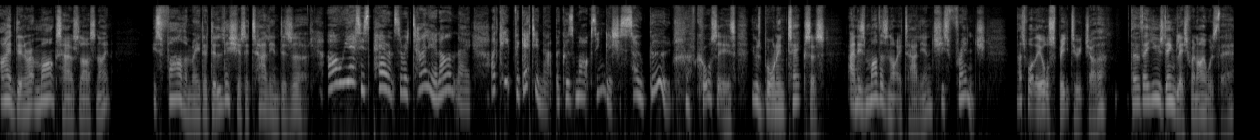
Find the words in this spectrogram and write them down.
I had dinner at Mark's house last night. His father made a delicious Italian dessert. Oh, yes, his parents are Italian, aren't they? I keep forgetting that because Mark's English is so good. Of course it is. He was born in Texas. And his mother's not Italian, she's French. That's what they all speak to each other, though they used English when I was there.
